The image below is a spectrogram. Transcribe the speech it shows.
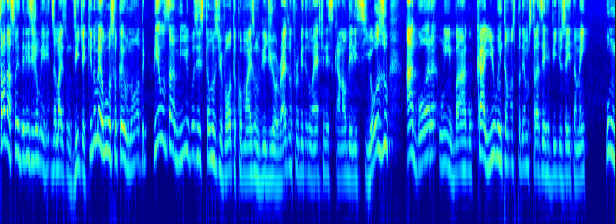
Saudações delícias, sejam bem-vindos a mais um vídeo aqui no Melu, eu sou Caio Nobre. Meus amigos, estamos de volta com mais um vídeo de Horizon Forbidden West nesse canal delicioso. Agora o embargo caiu, então nós podemos trazer vídeos aí também com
